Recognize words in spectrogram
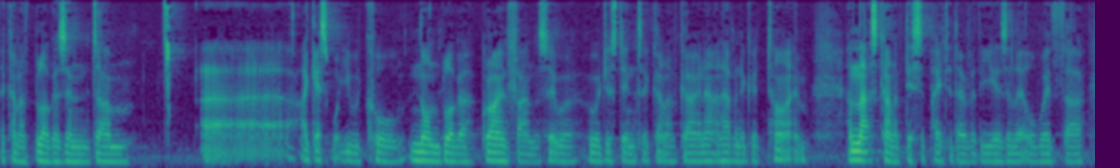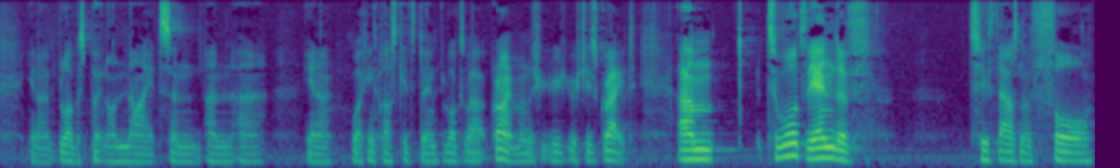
the kind of bloggers and, um, uh, I guess what you would call non-blogger grime fans who were who were just into kind of going out and having a good time, and that's kind of dissipated over the years a little with, uh, you know, bloggers putting on nights and and uh, you know working class kids doing blogs about grime, which, which is great. Um, towards the end of 2004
